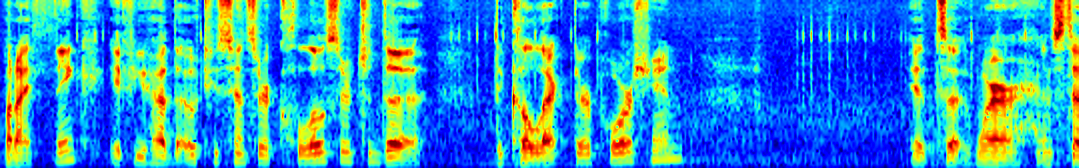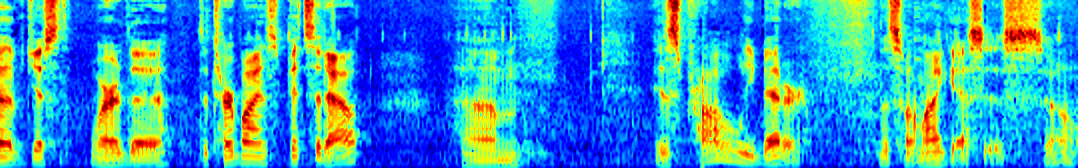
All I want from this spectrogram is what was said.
but I think if you had the O2 sensor closer to the the collector portion, it's uh, where instead of just where the the turbine spits it out um, is probably better. That's what my guess is. So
